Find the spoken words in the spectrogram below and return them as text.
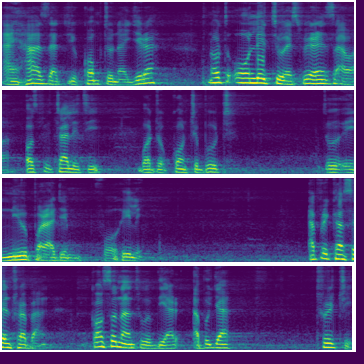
I ask that you come to Nigeria not only to experience our hospitality, but to contribute to a new paradigm for healing. African Central Bank, consonant with the Abuja Treaty,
